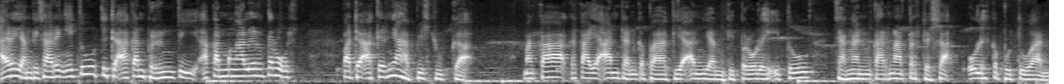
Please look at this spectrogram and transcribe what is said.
Air yang disaring itu tidak akan berhenti, akan mengalir terus. Pada akhirnya habis juga. Maka kekayaan dan kebahagiaan yang diperoleh itu jangan karena terdesak oleh kebutuhan.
